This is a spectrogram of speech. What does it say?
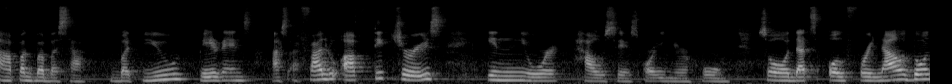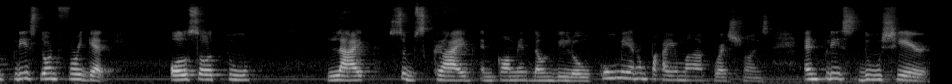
uh, pagbabasa, but you, parents, as a follow-up teachers in your houses or in your home. So that's all for now. Don't please don't forget also to like, subscribe, and comment down below kung meron pa kayong mga questions. And please do share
